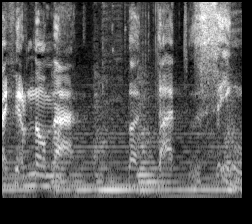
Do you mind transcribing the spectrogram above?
I fear no man. But that thing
